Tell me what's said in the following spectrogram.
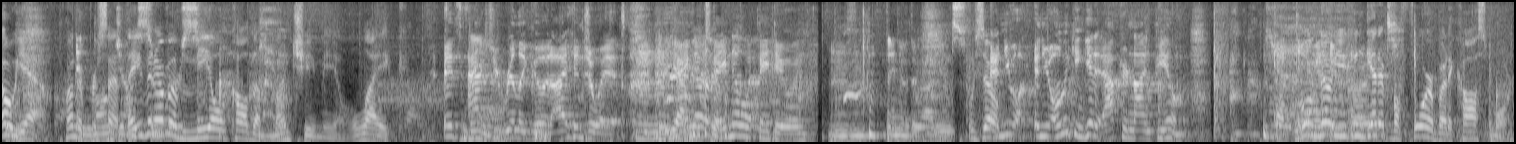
oh yeah, hundred percent. They even have a meal called a munchie meal. Like, It's actually really good. I enjoy it. they, know, they know what they're doing. They know their audience. so And you and you only can get it after 9 p.m. Well, it, no, you can get it before, but it costs more.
